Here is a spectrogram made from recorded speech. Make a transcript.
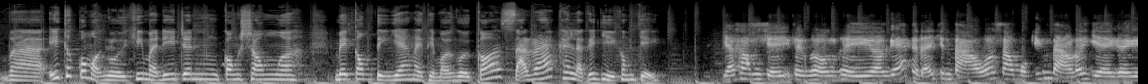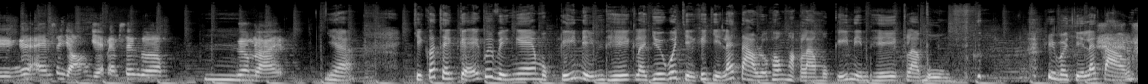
và ý thức của mọi người khi mà đi trên con sông uh, mê công tiền giang này thì mọi người có xả rác hay là cái gì không chị dạ không chị thường thường thì ờ, gác thì để trên tàu á sau một chuyến tàu đó về thì em sẽ dọn dẹp em sẽ gom ừ. gom lại. Dạ. Chị có thể kể quý vị nghe một kỷ niệm thiệt là vui của chị khi chị lái tàu được không? Hoặc là một kỷ niệm thiệt là buồn khi mà chị lái tàu.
